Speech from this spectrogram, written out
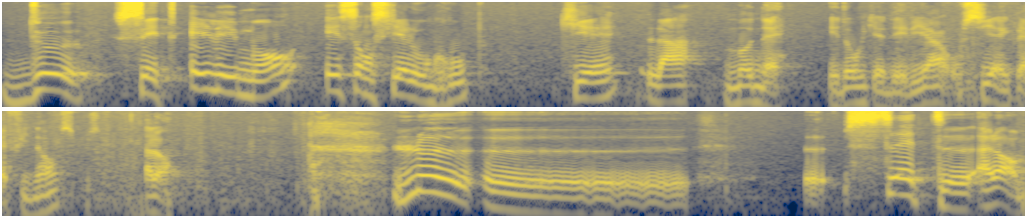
de cet élément essentiel au groupe qui est la monnaie. Et donc il y a des liens aussi avec la finance. Alors, le, euh, euh, cette, alors,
